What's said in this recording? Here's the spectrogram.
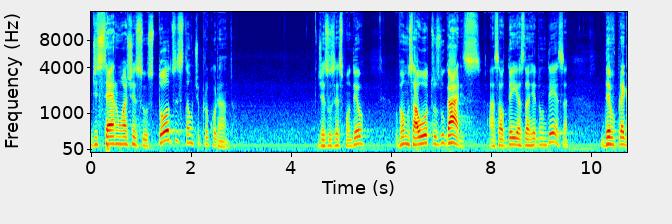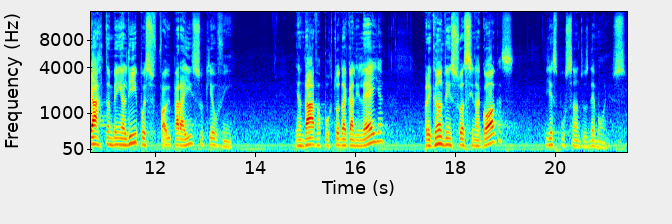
disseram a Jesus: Todos estão te procurando. Jesus respondeu: Vamos a outros lugares, às aldeias da redondeza. Devo pregar também ali, pois foi para isso que eu vim. E andava por toda a Galiléia, pregando em suas sinagogas e expulsando os demônios.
